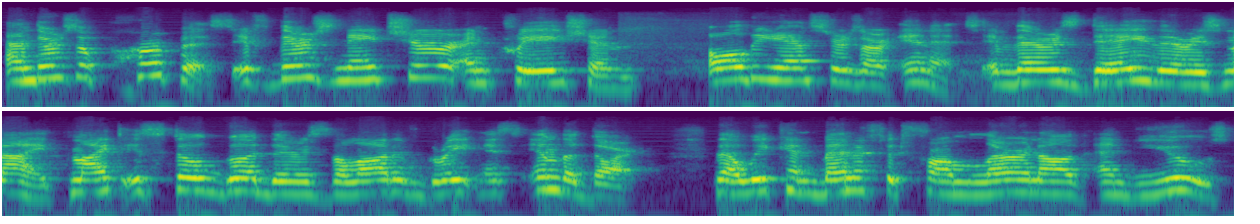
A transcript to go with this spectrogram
And there's a purpose. If there's nature and creation, all the answers are in it. If there is day, there is night. Night is still good. There is a lot of greatness in the dark that we can benefit from, learn of, and use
